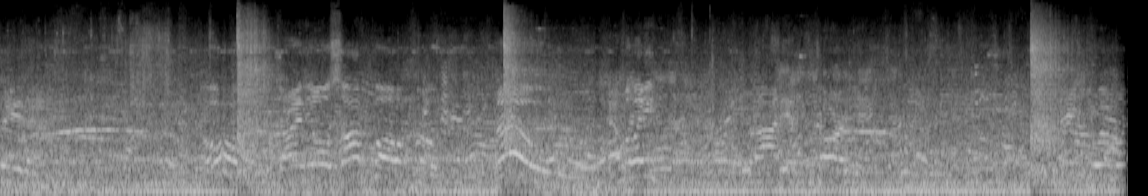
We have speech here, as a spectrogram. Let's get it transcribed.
say that. Oh, trying the old softball approach. No! Emily, do not hit the target. Thank you, Emily.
